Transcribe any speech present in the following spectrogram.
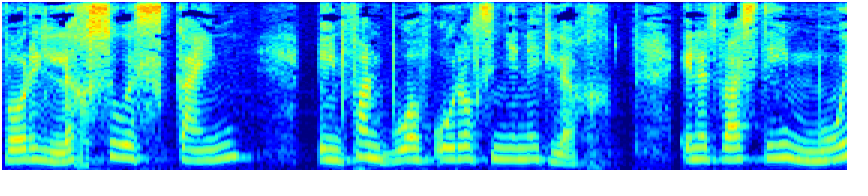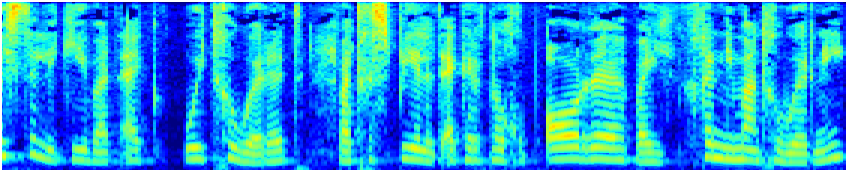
waar die lig so skyn en van bo af oral sien jy net lig en dit was die mooiste liedjie wat ek ooit gehoor het wat gespeel het. Ek het dit nog op aarde by geen niemand gehoor nie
